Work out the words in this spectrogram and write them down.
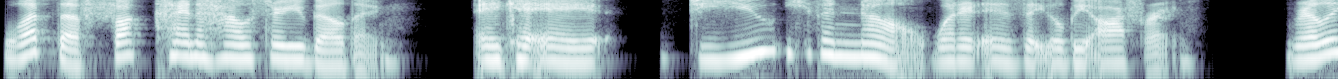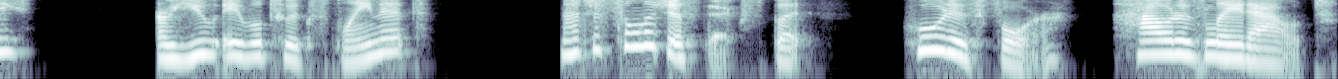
What the fuck kind of house are you building? AKA, do you even know what it is that you'll be offering? Really? Are you able to explain it? Not just the logistics, but who it is for, how it is laid out,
